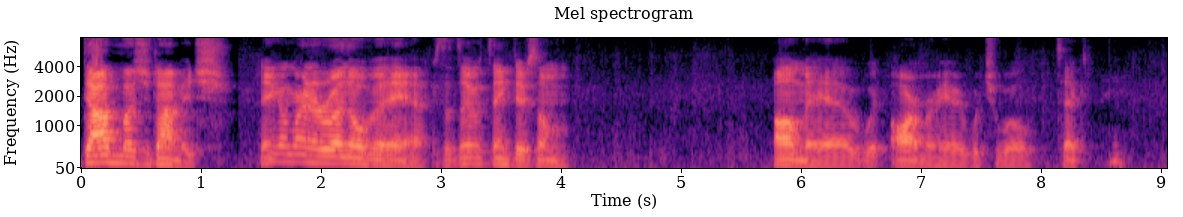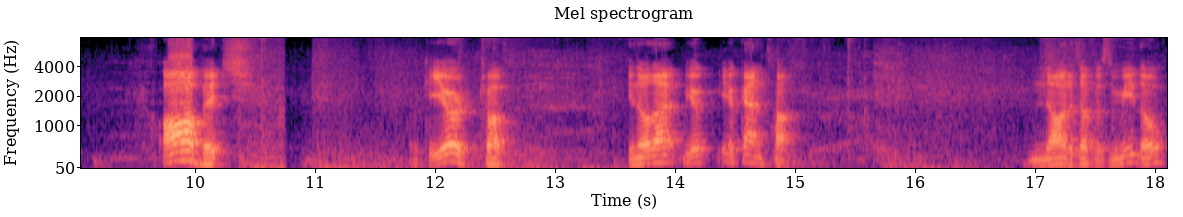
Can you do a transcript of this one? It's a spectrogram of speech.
That much damage. I think I'm gonna run over here, because I don't think there's some armor here with armor here which will protect me. Oh bitch! Okay, you're tough. You know that? You're you're kinda tough. Not as tough as me though.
